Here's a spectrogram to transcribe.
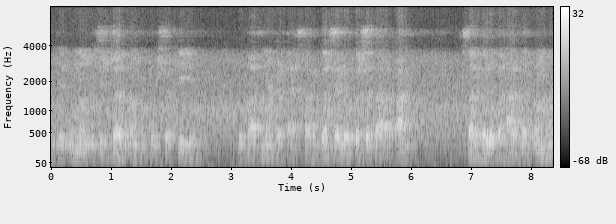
ये गुण विशिष्ट ब्रह्म पुरुष की उपासना करता है। स्वर्ग से लोक से द्वारपाल। स्वर्ग लोक हार्द ब्रह्म,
